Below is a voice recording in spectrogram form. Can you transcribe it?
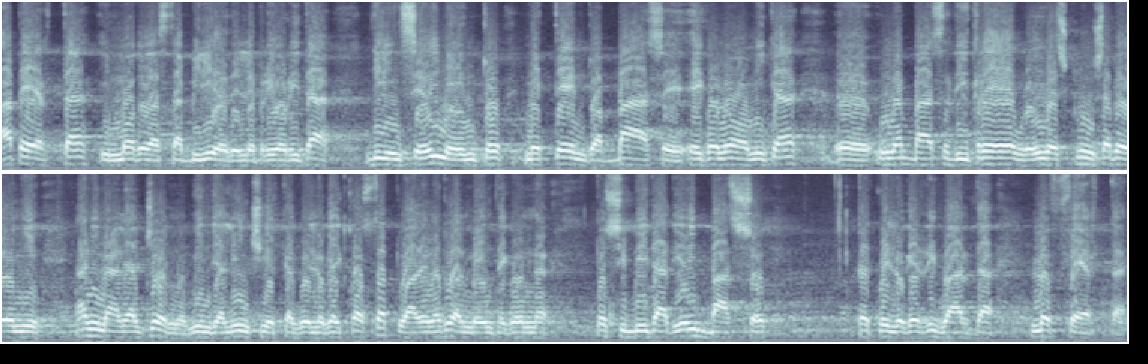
aperta in modo da stabilire delle priorità di inserimento mettendo a base economica eh, una base di 3 euro IVA esclusa per ogni animale al giorno, quindi all'incirca quello che è il costo attuale, naturalmente con possibilità di ribasso per quello che riguarda l'offerta.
